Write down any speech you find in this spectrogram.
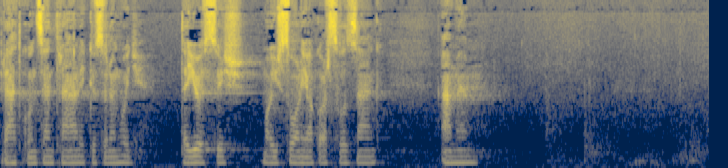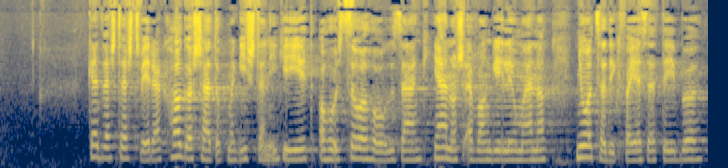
rád koncentrálni. Köszönöm, hogy te jössz, és ma is szólni akarsz hozzánk. Amen. Kedves testvérek, hallgassátok meg Isten igéjét, ahogy szól hozzánk János evangéliumának 8. fejezetéből,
